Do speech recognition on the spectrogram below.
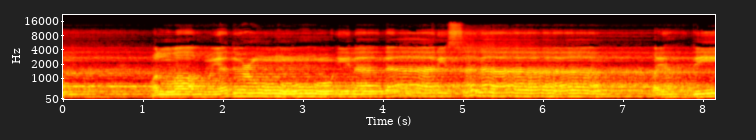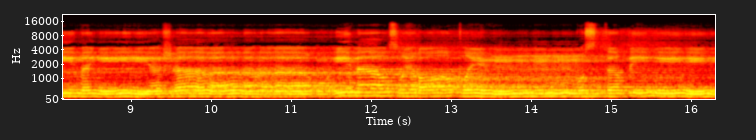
والله يدعو إلى دار السلام. ويهدي من يشاء. إلى صراط مستقيم.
